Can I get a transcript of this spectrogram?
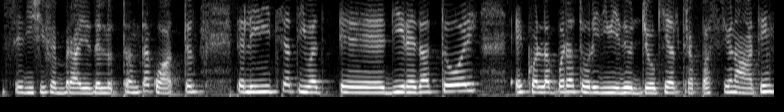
16 febbraio dell'84 per l'iniziativa eh, di redattori e collaboratori di videogiochi e altri appassionati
